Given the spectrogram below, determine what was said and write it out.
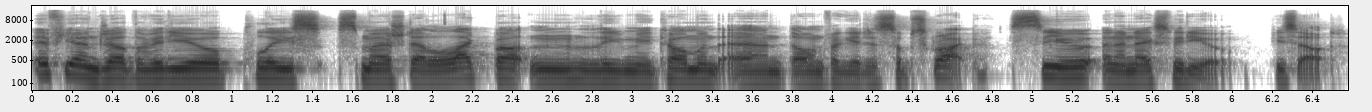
If you enjoyed the video, please smash that like button, leave me a comment and don't forget to subscribe. See you in the next video. Peace out.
